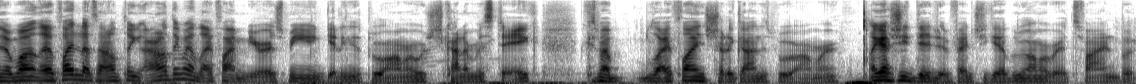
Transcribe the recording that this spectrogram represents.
here. Level two. And then my lifeline does. I don't think. I don't think my lifeline mirrors me in getting this blue armor, which is kind of a mistake because my lifeline should have gotten this blue armor. I guess she did eventually get blue armor, but it's fine. But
